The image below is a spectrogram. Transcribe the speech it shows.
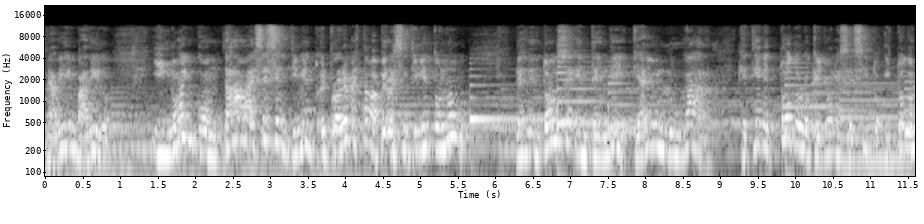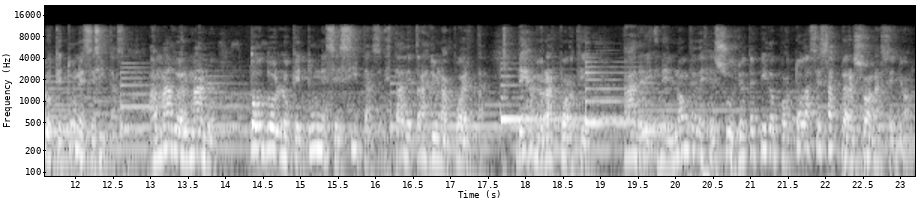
me había invadido y no encontraba ese sentimiento. El problema estaba, pero el sentimiento no. Desde entonces entendí que hay un lugar que tiene todo lo que yo necesito y todo lo que tú necesitas. Amado hermano, todo lo que tú necesitas está detrás de una puerta. Déjame orar por ti. Padre, en el nombre de Jesús, yo te pido por todas esas personas, Señor,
